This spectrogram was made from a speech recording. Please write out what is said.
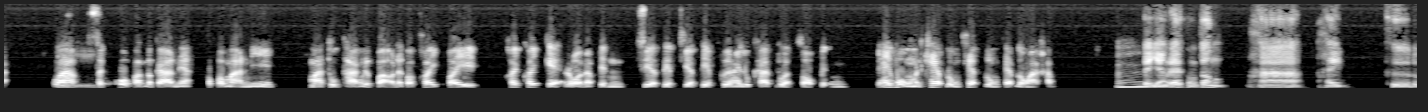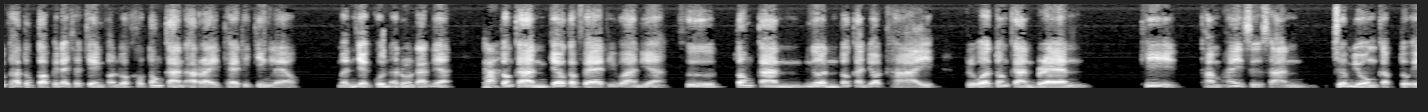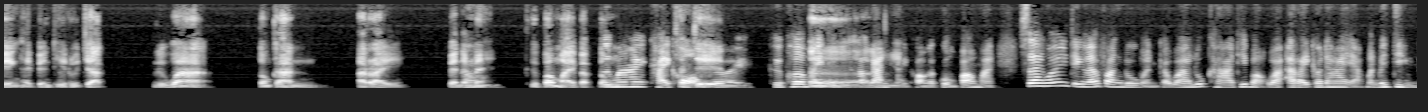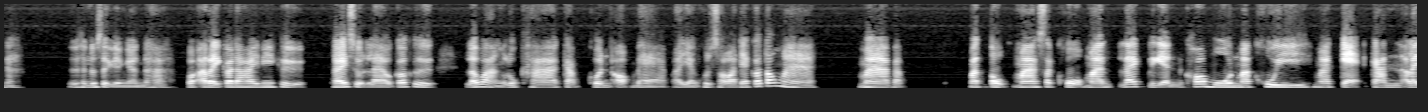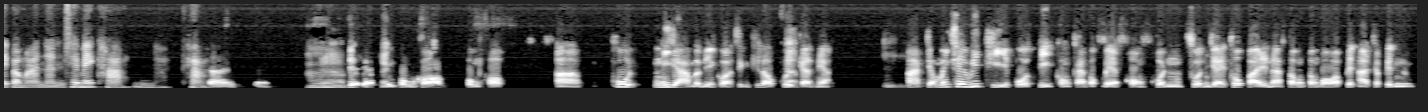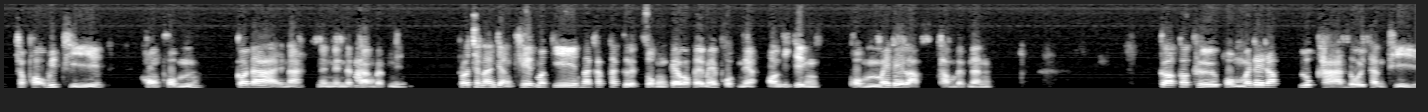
ว่าอืมสโคปความต้องการเนี้ยก็ประมาณนี้มาถูกทางหรือเปล่า แล้วก็ค่อยค่อยค่อยค่อยๆแกะรอยมาเป็นเสียเตียบเสียเตียบเพื่อให้ลูกค้าตรวจสอบเป็น ให้วงมันแคบลงแคบลงแคบลงอะครับมแต่อย่างแรกคงต้องหาให้คือลูกค้าต้องตอบให้ได้ชัดเจนก่อนว่าเขาต้องการอะไรแท้ที่จริงแล้ว เหมือนอย่างคุณอรุณรัตน์เนี่ยค่ะต้องการแก้วกาแฟที่ว่าเนี่ยคือต้องการเงินต้องการยอดขาย หรือว่าต้องการแบรนด์ที่ทำให้สื่อสารเชื่อมโยงกับตัวเองให้เป็นที่รู้จัก หรือว่าต้องการอะไรแบบนั้นไหมคือเป้าหมายแบบต้อคืงอไม่ขายของชัดเจนเลย คือเพิ่มไอเทมเออแล้วการอะไรอย่างเงี้ยขายของกับกลุ่มเป้าหมายแสดงว่าจริงๆแล้วฟังดูเหมือนกับว่าลูกค้าที่บอกว่าอะไรก็ได้อะมันไม่จริงนะฉันรู้สึกอย่างนั้นนะคะ เพราะอะไรก็ได้นี่คือท้ายสุดแล้วก็คือระหว่างลูกค้ากับคนออกแบบอะอย่างคุณซอสเนี่ยก็ต้องมามาแบบมาตบมาสโคบมาแลกเปลี่ยนข้อมูลมาคุยมาแกะกันอะไรประมาณนั้นใช่ไหมคะอืมค่ะใช่ใช่อืมเดี๋ยวเดี๋ยวผมขอผมขออ่าพูดนิยามแบบนี้ก่อนสิ่งที่เราคุยกันเนี่ย อาจจะไม่ใช่วิถีปกติของการออกแบบของคนส่วนใหญ่ทั่วไปนะ ต้องต้องบอกว่าเป็นอาจจะเป็นเฉพาะวิถีของผมก็ได้นะในในทางแบบนี้ เพราะฉะนั้นอย่างเคสเมื่อกี้นะครับ ถ้าเกิดส่งแก้วกาแฟมาให้ผมเนี่ยออนจริงๆ ผมไม่ได้รับทำแบบนั้น ก็ก็คือผมไม่ได้รับลูกค้าโดยทันที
